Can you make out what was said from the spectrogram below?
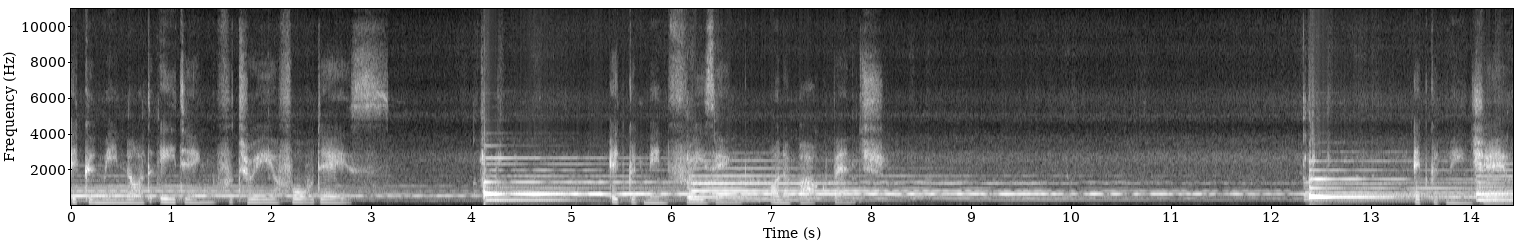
It could mean not eating for three or four days. It could mean freezing on a park bench. It could mean jail.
